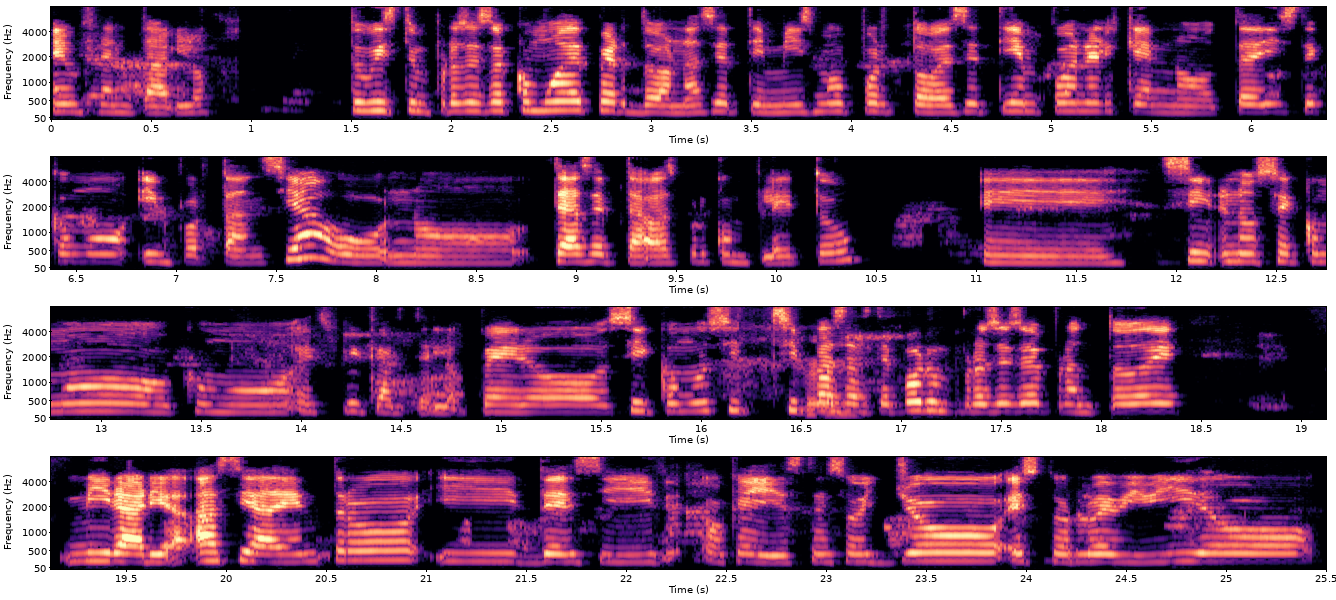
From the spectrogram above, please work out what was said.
enfrentarlo. ¿Tuviste un proceso como de perdón hacia ti mismo por todo ese tiempo en el que no te diste como importancia o no te aceptabas por completo? Eh, sí, no sé cómo, cómo explicártelo, pero sí, como si, si pasaste por un proceso de pronto de mirar hacia adentro y decir, ok, este soy yo, esto lo he vivido,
